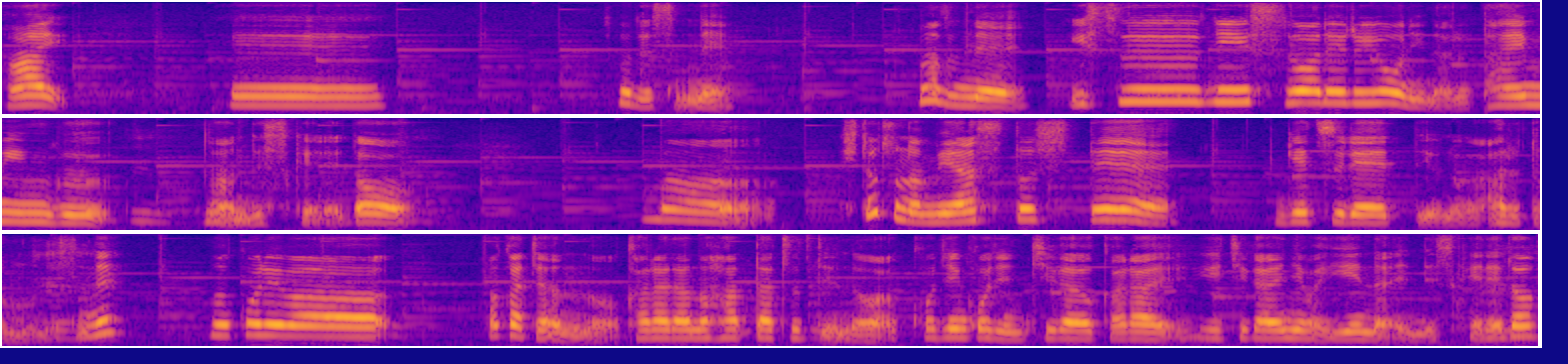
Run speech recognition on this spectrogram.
はい。えー、そうですね。まずね、椅子に座れるようになるタイミングうんなんですけれど、まあ、一つの目安として月齢っていうのがあると思うんですね。まあ、これは赤ちゃんの体の発達っていうのは個人個人違うから一概には言えないんですけれど、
